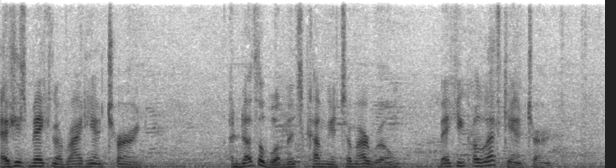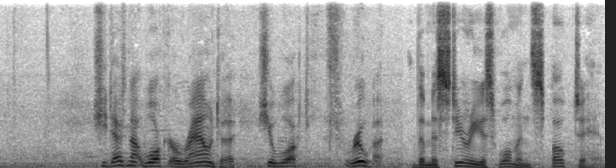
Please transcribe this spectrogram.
As she's making a right hand turn, another woman's coming into my room making a left hand turn. She does not walk around her, she walked through her. The mysterious woman spoke to him.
